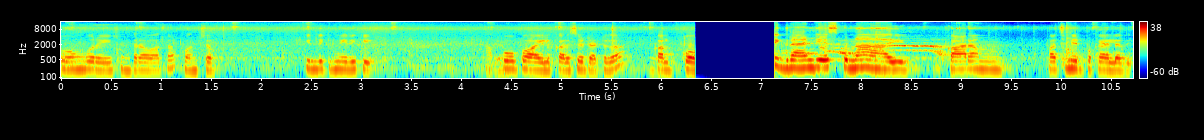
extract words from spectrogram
గోంగూర వేసిన తర్వాత కొంచెం కిందికి మీదికి ఆ పోపు ఆయిల్ కలిసేటట్టుగా కలుపుకో గ్రైండ్ చేసుకున్న ఈ కారం పచ్చిమిరపకాయలది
